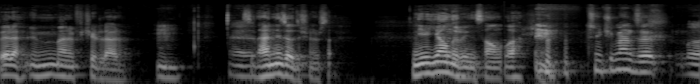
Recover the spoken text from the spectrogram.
Belə ümumi mənim fikirlərim. Hı. E, Sən necə düşünürsən? Niyə yanır insanlar? Çünki məncə ə,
